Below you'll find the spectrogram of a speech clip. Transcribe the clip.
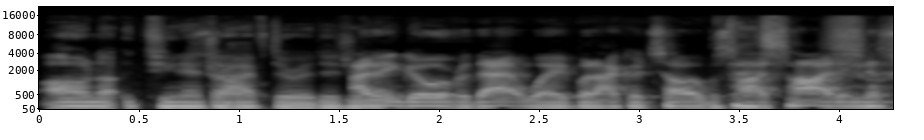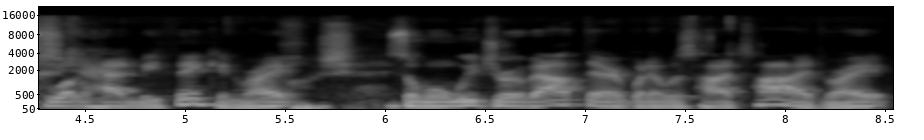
Oh no, you didn't So, drive through it, did you? I didn't go over that way, but I could tell it was That's high tide, and so that's what had me thinking, right? Oh shit. So when we drove out there when it was high tide, right?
